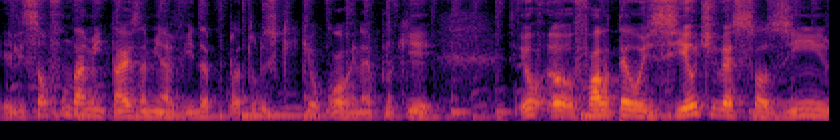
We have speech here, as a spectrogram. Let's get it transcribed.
eles são fundamentais na minha vida pra tudo isso que, que ocorre, né? Porque eu, eu falo até hoje, se eu tivesse sozinho,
